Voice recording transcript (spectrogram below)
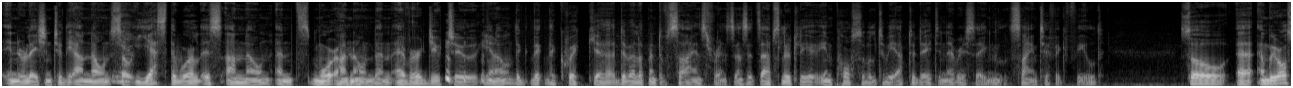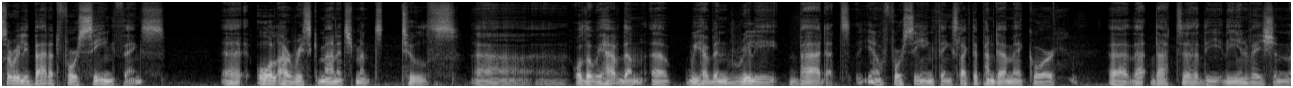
in relation to the unknown. Yeah. So yes, the world is unknown, and it's more unknown than ever due to you know the, the, the quick uh, development of science. For instance, it's absolutely impossible to be up to date in every single scientific field. So, uh, and we're also really bad at foreseeing things. Uh, all our risk management tools, uh, although we have them, uh, we have been really bad at you know foreseeing things like the pandemic or uh, that that uh, the the invasion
